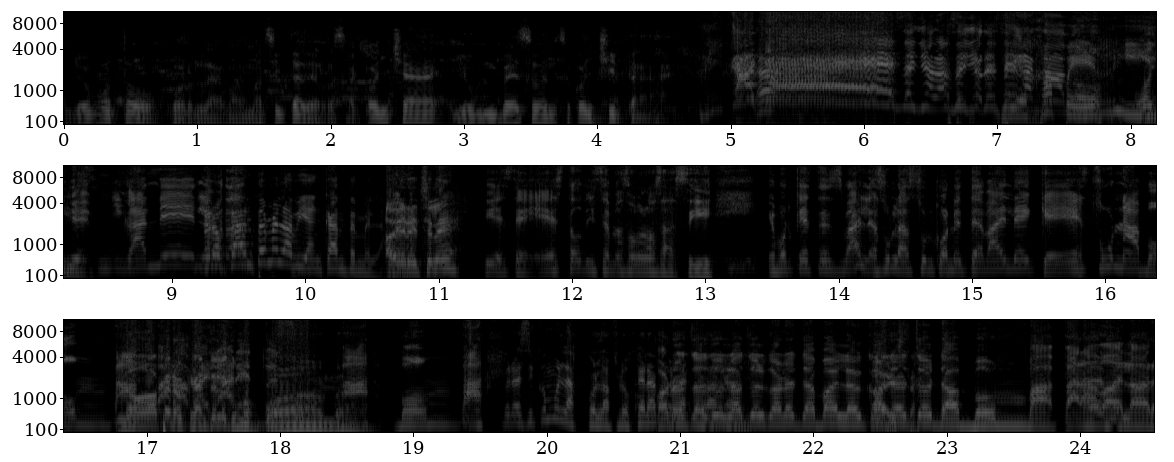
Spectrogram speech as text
Yo voto por la mamacita de Rosa Concha y un beso en su conchita. ¡Eh, señores! He Vieja ganado. Perry. Oye, gané. La Pero verdad. cántemela bien, cántemela. A ver, échale. Fíjese, esto dice más o menos así. Y porque este es baile azul azul con este baile que es una bomba. No, pero Para cántele bailar como esto es bomba. Una bomba. Pero así como la, con la flojera con Con la que este la azul azul con este baile con Ahí este está. una bomba. Para bailar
